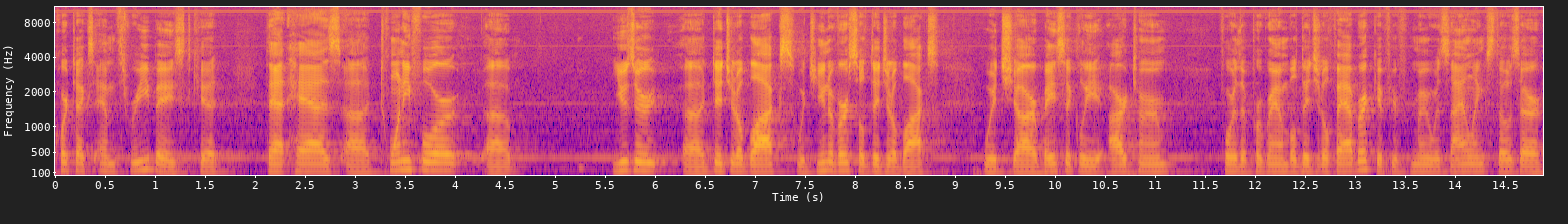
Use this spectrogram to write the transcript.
Cortex M3 based kit that has uh, 24 uh, user uh, digital blocks, which universal digital blocks, which are basically our term for the programmable digital fabric. If you're familiar with Xilinx, those are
